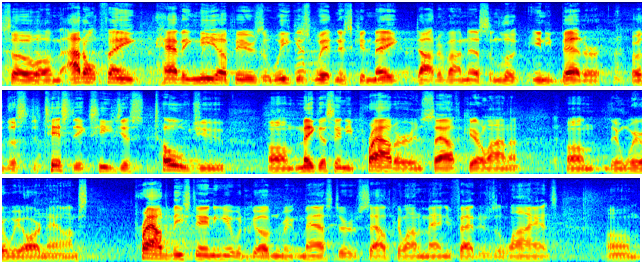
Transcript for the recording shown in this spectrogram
So um, I don't think having me up here as the weakest witness can make Dr. Von Nessen look any better or the statistics he just told you um, make us any prouder in South Carolina um, than where we are now. I'm proud to be standing here with Governor McMaster, South Carolina Manufacturers Alliance, um,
